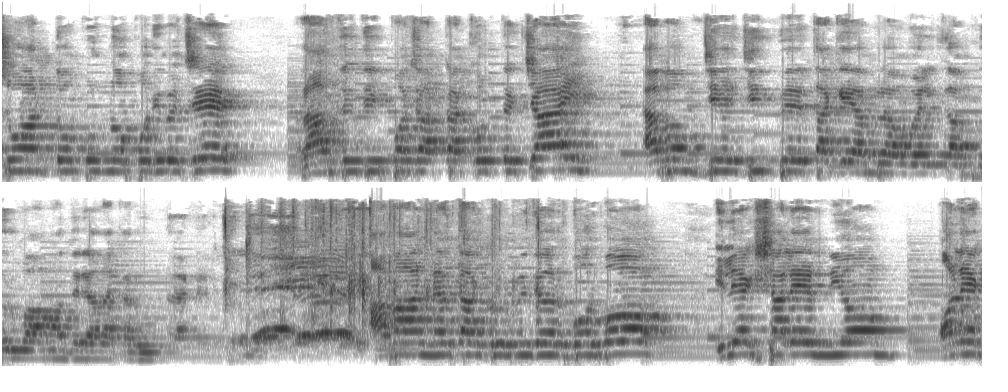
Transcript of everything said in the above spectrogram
সৌহার্দ্যপূর্ণ পরিবেশে রাজনৈতিক প্রচারটা করতে চাই এবং যে জিতবে তাকে আমরা ওয়েলকাম করব আমাদের এলাকার উন্নয়নের জন্য। আমার নেতা কর্মীদের বলব, ইলেকশনের নিয়ম অনেক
